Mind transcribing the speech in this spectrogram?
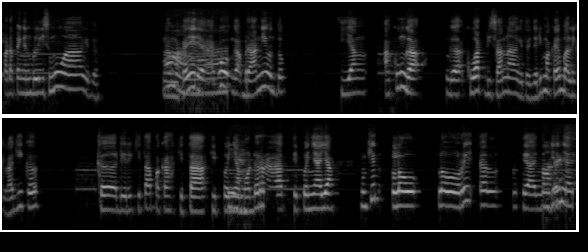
pada pengen beli semua gitu nah Oh. makanya ya aku nggak berani untuk yang aku nggak nggak kuat di sana gitu jadi makanya balik lagi ke ke diri kita apakah kita tipenya Iya. moderat tipenya yang mungkin low low ri- eh, ya Low dia risk. nyari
